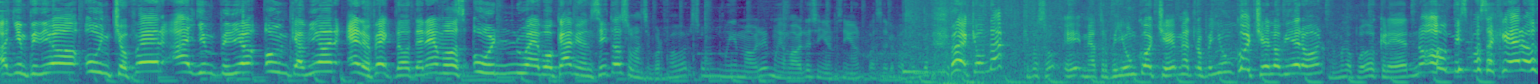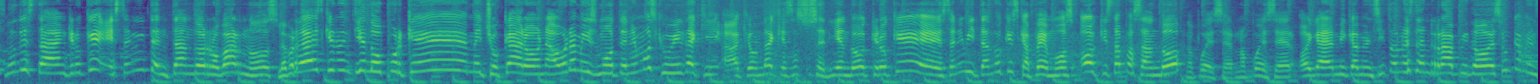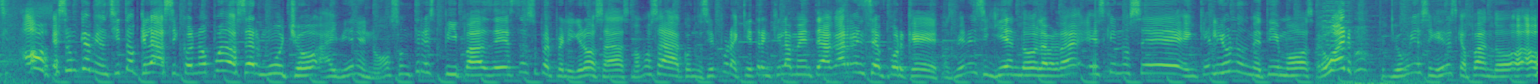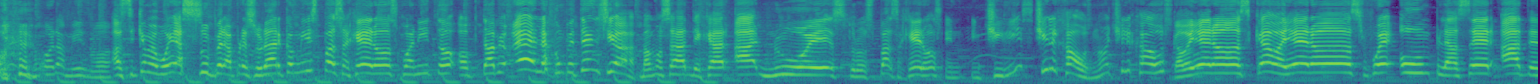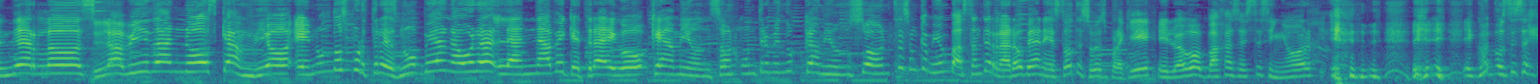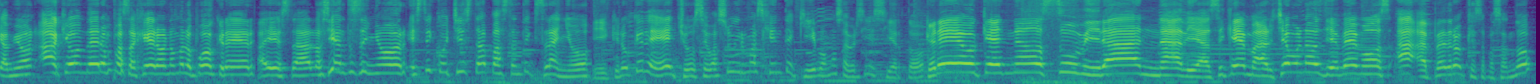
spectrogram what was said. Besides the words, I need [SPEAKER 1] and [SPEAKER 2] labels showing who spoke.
[SPEAKER 1] Alguien pidió un chofer, alguien pidió un camión. En efecto, tenemos un nuevo camioncito. Súbanse, por favor. Son muy amables, muy amables, señor, señor. Pásale, pásale. ¿Eh? ¿Qué onda? ¿Qué pasó? Eh, me atropelló un coche, me atropelló un coche, ¿lo vieron? No me lo puedo creer. ¡No! ¡Mis pasajeros! ¿Dónde están? Creo que están intentando robarnos. La verdad es que no entiendo por qué me chocaron. Ahora mismo tenemos que huir de aquí. Ah, ¿qué onda? ¿Qué está sucediendo? Creo que están evitando que escapemos. Oh, ¿qué está pasando? No puede ser, no puede ser. Oiga, mi camioncito no es tan rápido. Es un camioncito. ¡Oh! Es un camioncito clásico. No puedo hacer mucho. Ahí viene, ¿no? Son tres pipas de estas súper peligrosas. Vamos a conducir por aquí tranquilamente. Agárrense porque nos vienen siguiendo. La verdad es que no sé en qué lío nos metimos. Pero bueno, yo voy a seguir escapando ahora mismo. Así que me voy a súper apresurar con mis pasajeros. Juanito, Octavio. ¡Eh! ¡La competencia! Vamos a dejar a nuestros pasajeros en, en Chilis. Chile House, ¿no? Chile House. Caballeros, caballeros. Fue un placer atenderlos. La vida nos cambió en un 2x3, ¿no? Vean ahora la nave que traigo. Camionzón. Un tremendo camionzón. Este es un camión bastante raro. Vean esto. Te subes por aquí y luego bajas a este señor. y, y, y conduces el camión. ¡Ah, qué onda! Era un pasajero. No me lo puedo creer. Ahí está. Lo siento, señor. Este coche está bastante extraño. Y creo que de hecho se va a subir más gente aquí. Vamos a ver si es cierto. Creo que no subirá nadie. Así que marchémonos. Llevemos a, a Pedro. ¿Qué está pasando?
